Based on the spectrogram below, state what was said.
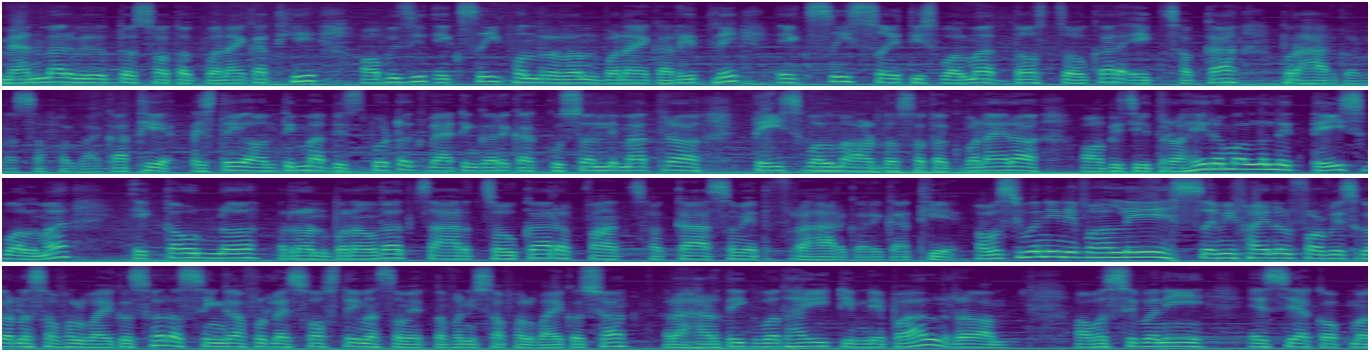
म्यानमार विरुद्ध शतक बनाएका थिए। अभिजित एक सय पन्ध्र रन बनाएका रितले एक सय सैतिस बलमा दस चौका र एक छक्का प्रहार गर्न सफल भएका थिए। यस्तै अन्तिममा विस्फोटक ब्याटिङ गरेका कुशलले मात्र तेइस बलमा अर्धशतक बनाएर अभिजित रहे र मल्लले तेइस बलमा एकाउन्न रन बनाउँदा चार चौका र पाँच छक्का समेत प्रहार गरेका थिए। अवश्य पनि नेपालले सेमी फाइनल प्रवेश गर्न सफल भएको छ र सिङ्गापुरलाई सस्तैमा समेट्न पनि सफल भएको छ र हार्दिक बधाई टिम नेपाल र अवश्य पनि एसिया कपमा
